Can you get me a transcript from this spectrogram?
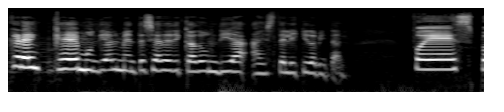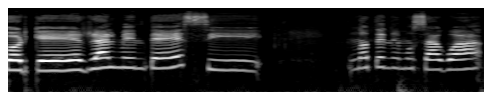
creen que mundialmente se ha dedicado un día a este líquido vital? Pues porque realmente si no tenemos agua,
